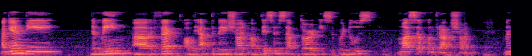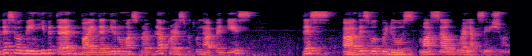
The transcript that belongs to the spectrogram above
Again, the, the main uh, effect of the activation of this receptor is to produce muscle contraction. When this will be inhibited by the neuromuscular blockers, what will happen is this, uh, this will produce muscle relaxation.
